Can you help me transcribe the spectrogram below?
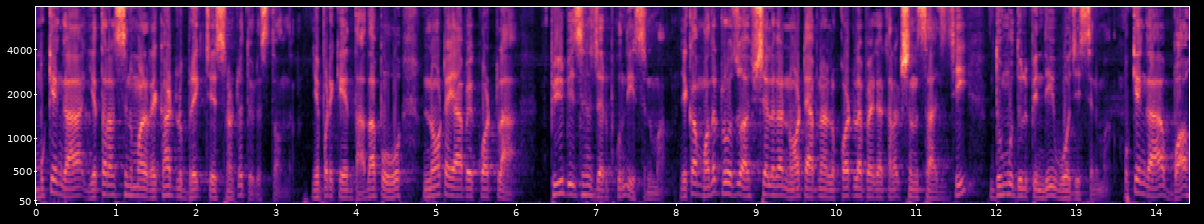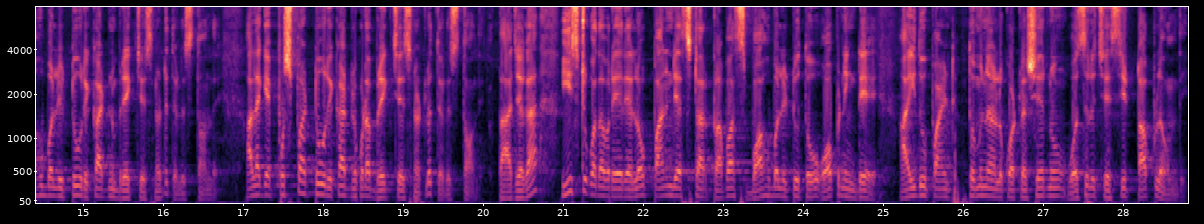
ముఖ్యంగా ఇతర సినిమాల రికార్డులు బ్రేక్ చేసినట్లు తెలుస్తోంది. ఇప్పటికే దాదాపు నూట యాభై కోట్ల ప్రీ బిజినెస్ జరుపుకుంది ఈ సినిమా. ఇక మొదటి రోజు అఫీషియల్గా నూట యాభై నాలుగు కోట్ల పైగా కలెక్షన్ సాధించి దుమ్ము దులిపింది ఓజీ సినిమా. ముఖ్యంగా బాహుబలి టూ రికార్డును బ్రేక్ చేసినట్టు తెలుస్తోంది. అలాగే పుష్ప టూ రికార్డులు కూడా బ్రేక్ చేసినట్లు తెలుస్తోంది. తాజాగా ఈస్ట్ గోదావరి ఏరియాలో pan India star Prabhas Baahubali టూతో ఓపెనింగ్ డే ఐదు పాయింట్ తొమ్మిది నాలుగు కోట్ల షేర్ను వసూలు చేసి టాప్లో ఉంది.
